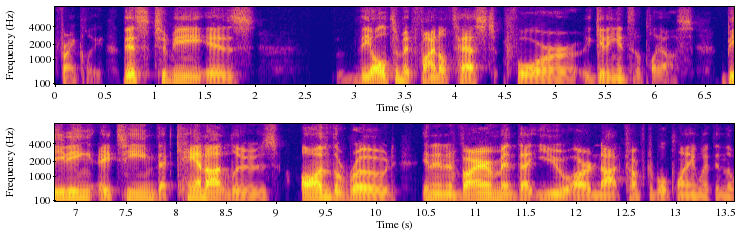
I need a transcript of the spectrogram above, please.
frankly. This to me is the ultimate final test for getting into the playoffs. Beating a team that cannot lose on the road in an environment that you are not comfortable playing with in the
